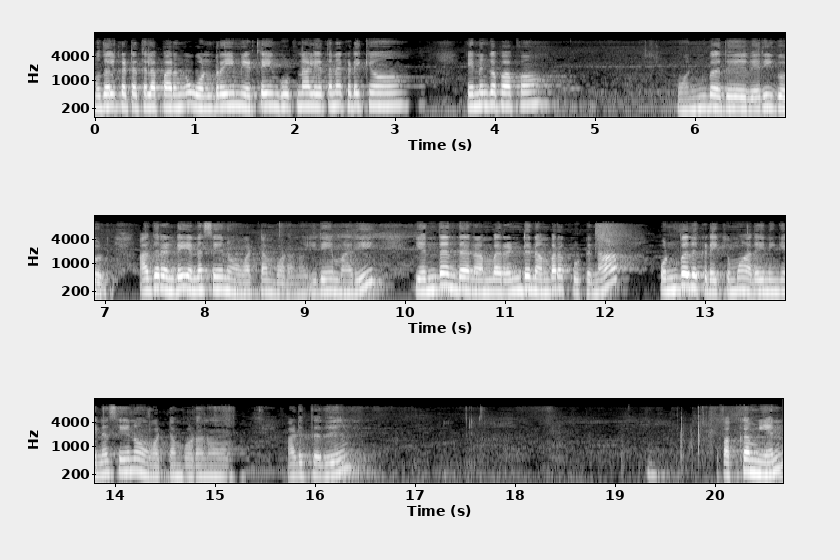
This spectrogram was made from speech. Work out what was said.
முதல் கட்டத்தில் பாருங்கள் ஒன்றையும் எட்டையும் கூட்டினால் எத்தனை கிடைக்கும்? என்னங்க பார்ப்போம்? ஒன்பது வெரி குட் அது ரெண்டையும் என்ன செய்யணும்? வட்டம் போடணும். இதே மாதிரி எந்தெந்த நம்பர் ரெண்டு நம்பரை கூட்டினா ஒன்பது கிடைக்குமோ அதை நீங்கள் என்ன செய்யணும்? வட்டம் போடணும். அடுத்தது பக்கம் எண்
